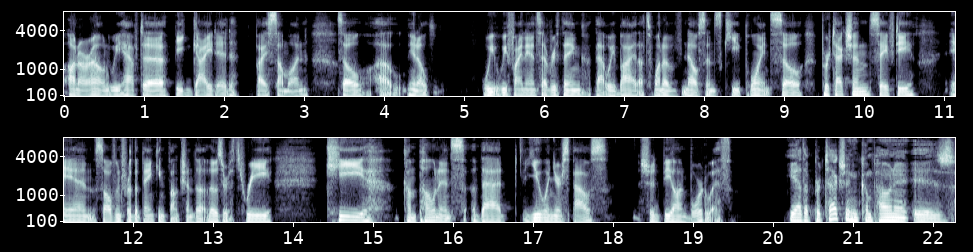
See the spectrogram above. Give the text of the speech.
on our own. We have to be guided by someone. So, uh, you know, we, we finance everything that we buy. That's one of Nelson's key points. So, protection, safety, and solving for the banking function. Th- those are three key components that you and your spouse should be on board with. Yeah, the protection component is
